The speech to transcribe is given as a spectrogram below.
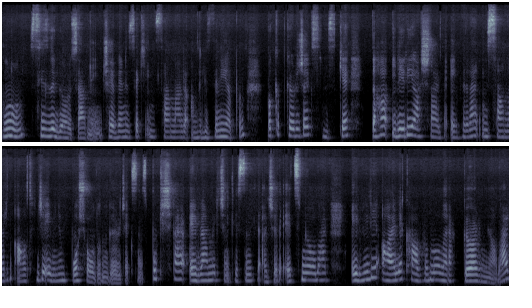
bunun siz de gözlemleyin. Çevrenizdeki insanlarla analizini yapın. Bakıp göreceksiniz ki daha ileri yaşlarda evlenen insanların 6. evinin boş olduğunu göreceksiniz. Bu kişiler evlenmek için kesinlikle acele etmiyorlar. Evliliği aile kavramı olarak görmüyorlar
